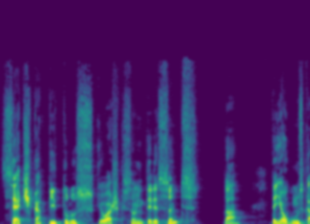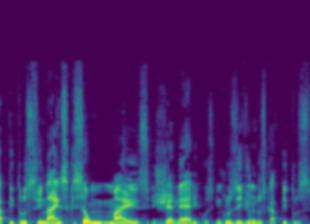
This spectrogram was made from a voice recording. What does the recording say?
sete capítulos que eu acho que são interessantes, tá? Tem alguns capítulos finais que são mais genéricos, inclusive um dos capítulos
